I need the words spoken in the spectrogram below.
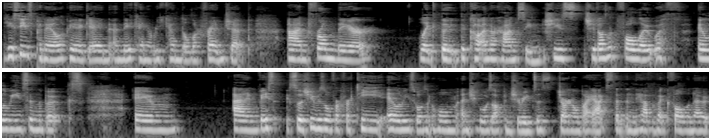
He sees Penelope again and they kind of rekindle their friendship. And from there, like the, the cut in her hand scene, she's she doesn't fall out with Eloise in the books. Um, and basically so she was over for tea eloise wasn't home and she goes up and she reads his journal by accident and they have a big falling out.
